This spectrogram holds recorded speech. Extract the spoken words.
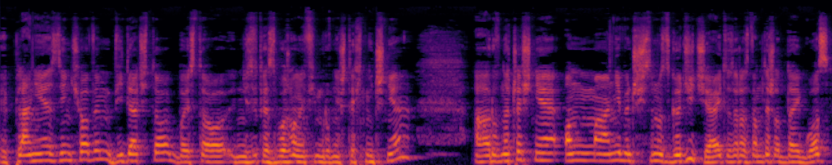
y, planie zdjęciowym. Widać to, bo jest to niezwykle złożony film również technicznie, a równocześnie on ma, nie wiem czy się ze mną zgodzicie, i to zaraz wam też oddaję głos,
